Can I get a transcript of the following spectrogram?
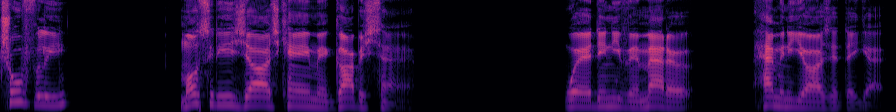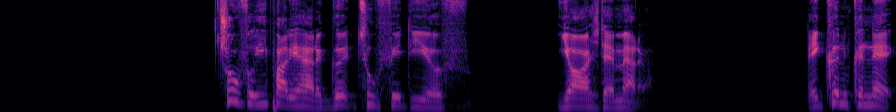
Truthfully, most of these yards came in garbage time, where it didn't even matter how many yards that they got. Truthfully, he probably had a good 250 of yards that matter. They couldn't connect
